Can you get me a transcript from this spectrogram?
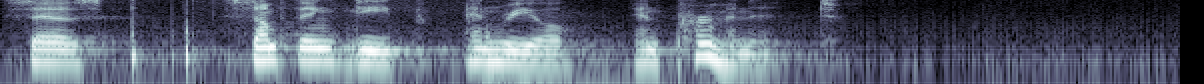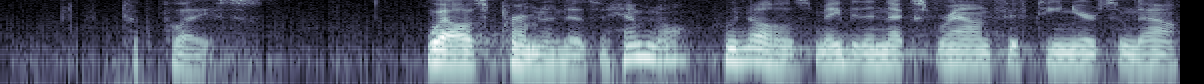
says something deep and real and permanent took place. Well, as permanent as a hymnal. Who knows? Maybe the next round, 15 years from now,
